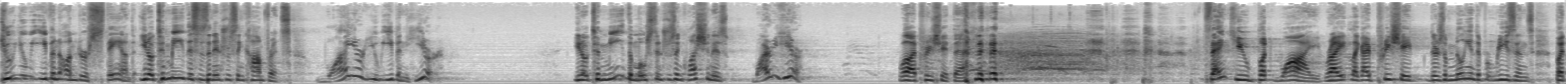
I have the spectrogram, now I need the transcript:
Do you even understand? You know, to me, this is an interesting conference. why are you even here? You know, to me, the most interesting question is, why are you here? Well, I appreciate that. Thank you, but why, right? Like, I appreciate there's a million different reasons, but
